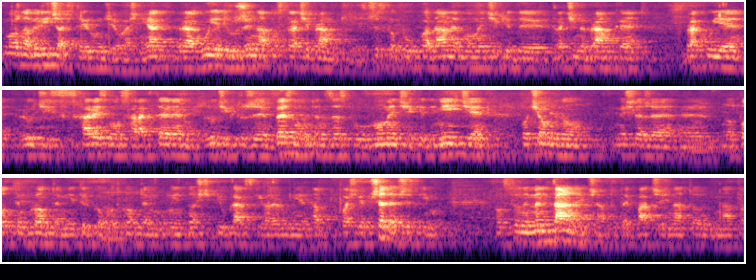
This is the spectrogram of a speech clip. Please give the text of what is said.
E, Można wyliczać w tej rundzie właśnie, jak reaguje drużyna po stracie bramki. Jest wszystko poukładane w momencie, kiedy tracimy bramkę. Brakuje ludzi z charyzmą, z charakterem, ludzi, którzy wezmą ten zespół w momencie, kiedy nie idzie, pociągną. Myślę, że e, no, pod tym kątem, nie tylko pod kątem umiejętności piłkarskich, ale również, a właściwie przede wszystkim od strony mentalnej trzeba tutaj patrzeć na to, na to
